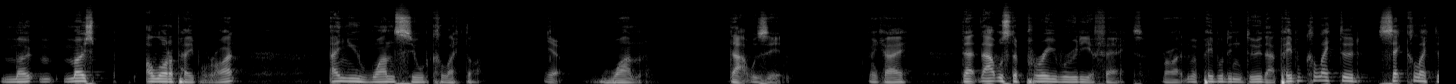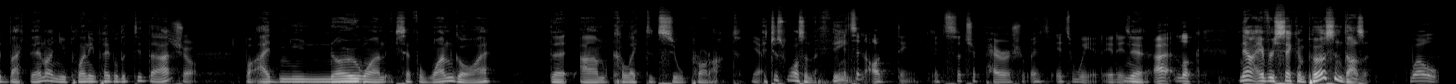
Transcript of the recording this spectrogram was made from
mo- m- most, a lot of people, right? I knew one sealed collector. yeah, one. That was it. Okay, that that was the pre-Rudy effect, right? But people didn't do that. People collected set collected back then. I knew plenty of people that did that, sure. but I knew no one except for one guy that um, collected sealed product. Yeah. It just wasn't a thing. It's an odd thing. It's such a perishable. It's, it's weird. It is. Yeah. Uh, look, now every second person does it. well,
